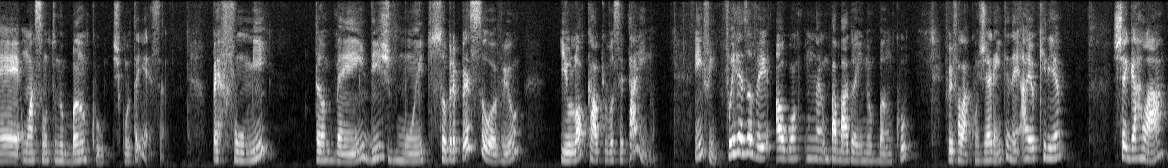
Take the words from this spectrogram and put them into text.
é, um assunto no banco, escuta aí essa. Perfume também diz muito sobre a pessoa, viu? E o local que você tá indo. Enfim, fui resolver algo, um babado aí no banco. Fui falar com o gerente, né? Aí eu queria chegar lá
